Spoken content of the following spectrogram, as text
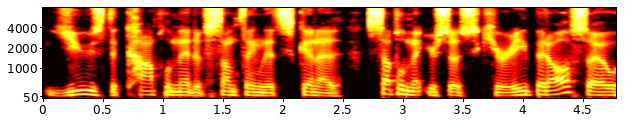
use the complement of something that's going to supplement your social security but also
